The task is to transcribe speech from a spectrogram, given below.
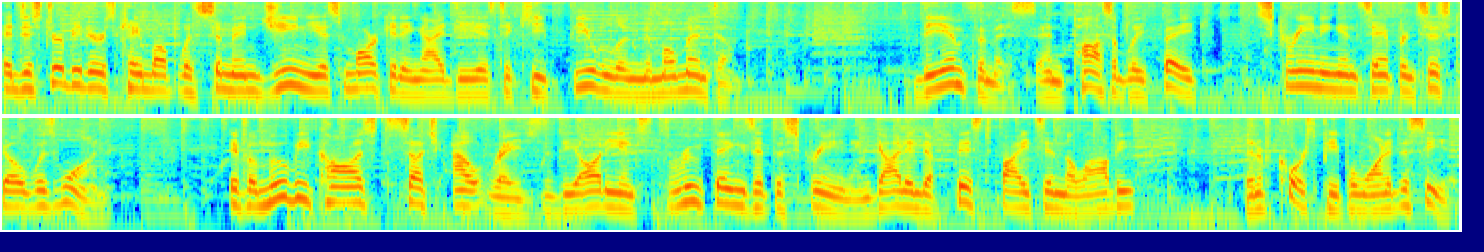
and distributors came up with some ingenious marketing ideas to keep fueling the momentum. The infamous and possibly fake screening in San Francisco was one. If a movie caused such outrage that the audience threw things at the screen and got into fistfights in the lobby, then of course people wanted to see it.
